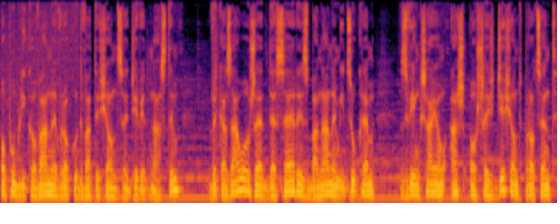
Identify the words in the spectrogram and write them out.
opublikowane w roku 2019, wykazało, że desery z bananem i cukrem zwiększają aż o 60%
